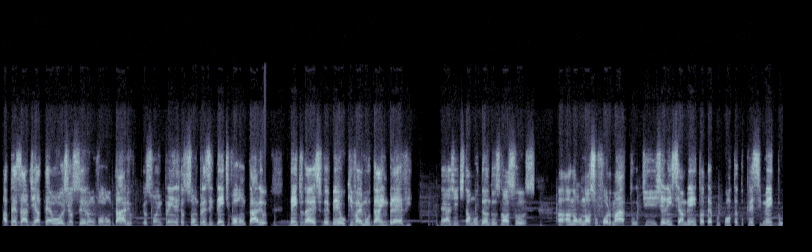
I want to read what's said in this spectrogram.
Apesar de até hoje eu ser um voluntário, eu sou um, empre... eu sou um presidente voluntário dentro da SVB, o que vai mudar em breve, né? A gente está mudando os nossos a, a, o nosso formato de gerenciamento, até por conta do crescimento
